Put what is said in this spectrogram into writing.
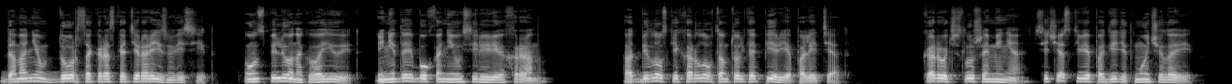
Да на нем Дорса краска терроризм висит. Он с пеленок воюет, и не дай бог они усилили охрану. От беловских орлов там только перья полетят. Короче, слушай меня, сейчас к тебе подъедет мой человек.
